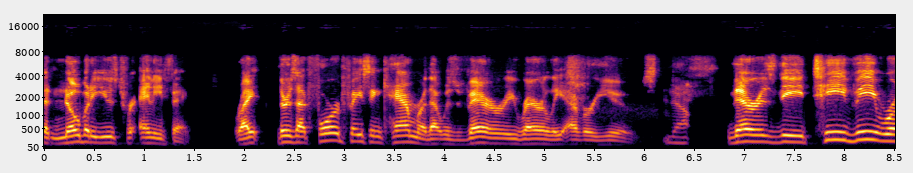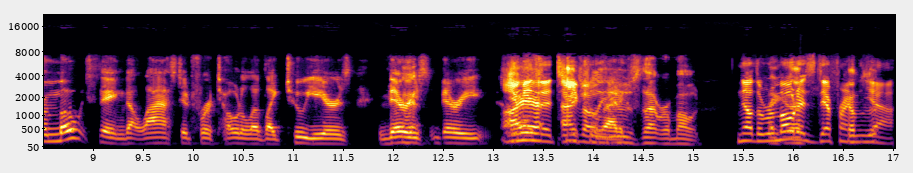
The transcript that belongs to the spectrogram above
that nobody used for anything, right? There's that forward facing camera that was very rarely ever used. Yeah. There is the TV remote thing that lasted for a total of like two years. Very, Yeah. very. I mean a- the TiVo. actually Right. use that remote. No, the remote uh, is different. comes Yeah.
